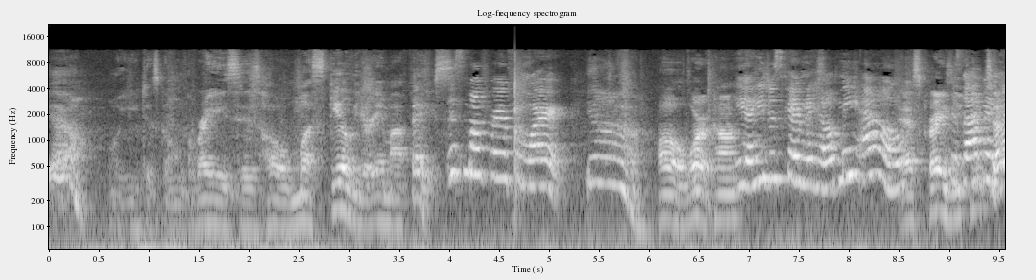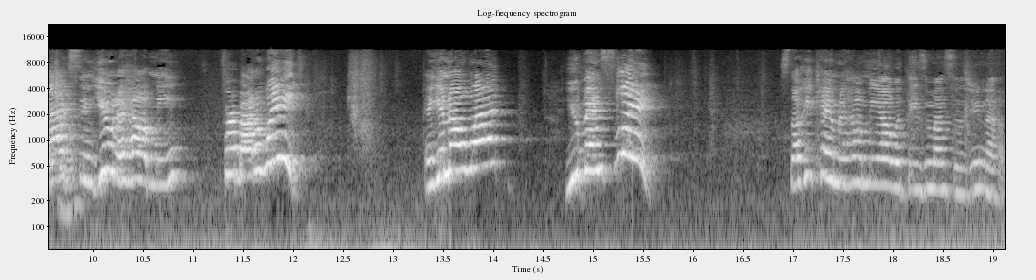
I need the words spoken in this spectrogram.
Yeah. Well, you just gonna graze his whole muscular in my face. This is my friend from work. Yeah. Oh, work, huh? Yeah, he just came to help me out. That's crazy. Because I've been touching him. asking you to help me for about a week. And you know what? You've been asleep. So he came to help me out with these muscles, you know.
